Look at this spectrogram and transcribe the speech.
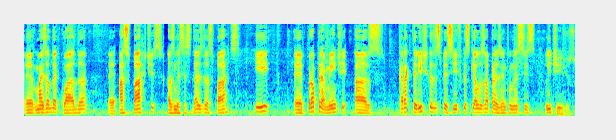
é, mais adequada é, às partes, às necessidades das partes e é, propriamente às características específicas que elas apresentam nesses litígios.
